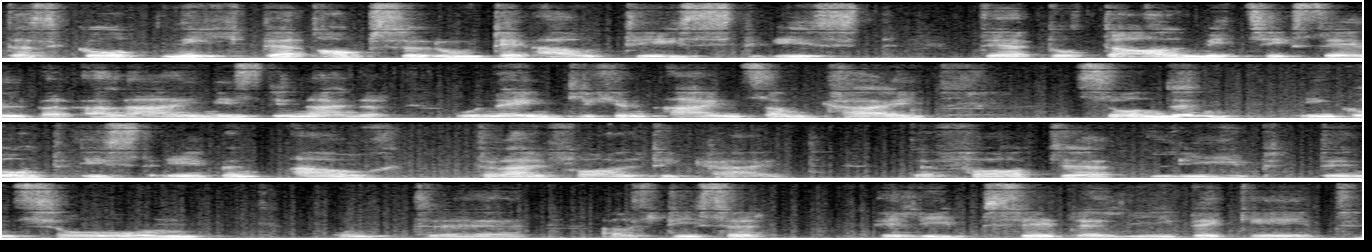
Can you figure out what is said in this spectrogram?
dass Gott nicht der absolute Autist ist, der total mit sich selber allein ist in einer unendlichen Einsamkeit, sondern in Gott ist eben auch Dreifaltigkeit. Der Vater liebt den Sohn und äh, aus dieser Ellipse der Liebe geht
